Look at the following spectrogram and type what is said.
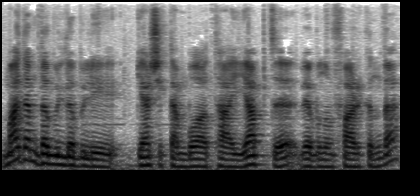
madem WWE gerçekten bu hatayı yaptı ve bunun farkında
